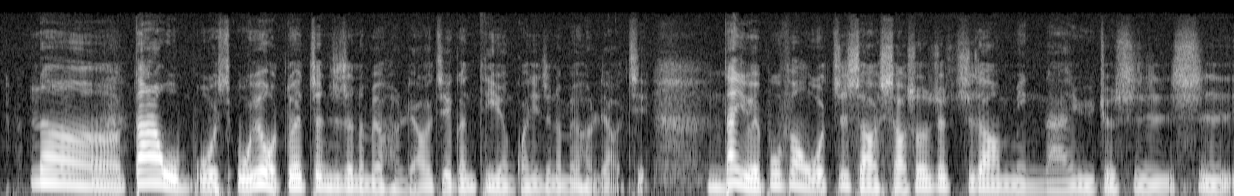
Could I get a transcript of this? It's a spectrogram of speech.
那当然我我我因为我对政治真的没有很了解，跟地缘关系真的没有很了解，嗯。但有一部分我至少小时候就知道闽南语就是是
